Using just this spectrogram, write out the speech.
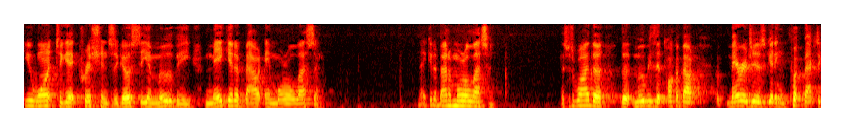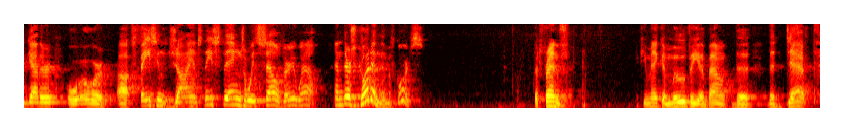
you want to get Christians to go see a movie, make it about a moral lesson. Make it about a moral lesson. This is why the, the movies that talk about marriages getting put back together or, or uh, facing the giants, these things always sell very well. And there's good in them, of course. But, friends, if you make a movie about the, the depth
